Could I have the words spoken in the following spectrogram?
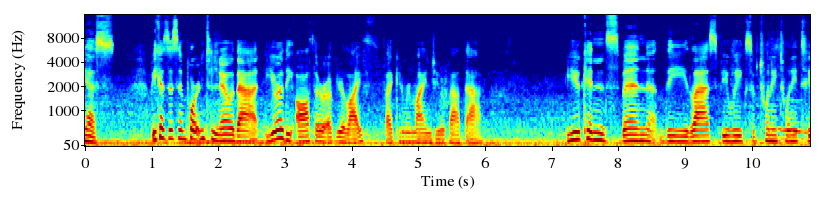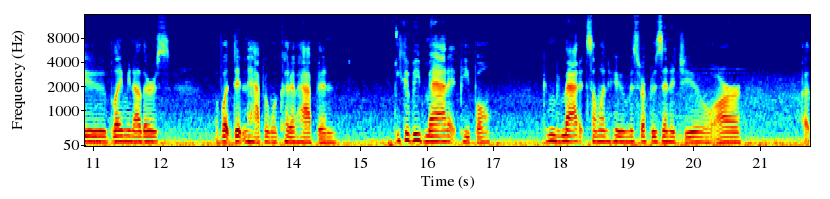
Yes, because it's important to know that you're the author of your life, if I can remind you about that. You can spend the last few weeks of 2022 blaming others of what didn't happen, what could have happened. You could be mad at people. You can be mad at someone who misrepresented you or uh,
